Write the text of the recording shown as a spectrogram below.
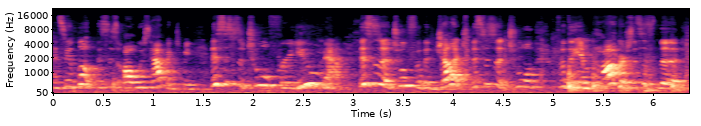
and say, look, this is always happening to me. This is a tool for you now. This is a tool for the judge. This is a tool for the impoverished. This is the,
